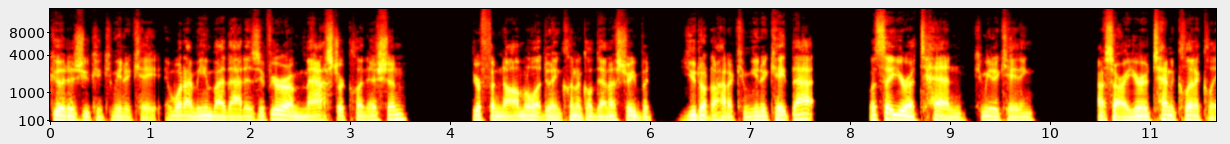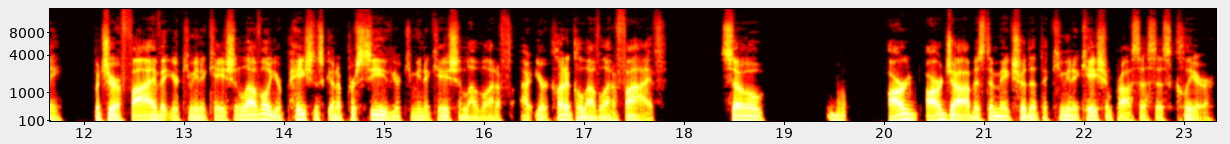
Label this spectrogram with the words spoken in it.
good as you can communicate. And what I mean by that is if you're a master clinician, you're phenomenal at doing clinical dentistry, but you don't know how to communicate that. Let's say you're a 10 communicating. I'm sorry, you're a 10 clinically, but you're a five at your communication level. Your patient's going to perceive your communication level at, a, at your clinical level at a five. So our, our job is to make sure that the communication process is clear,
